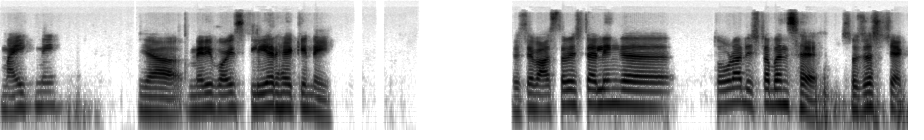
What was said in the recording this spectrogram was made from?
माइक में? या मेरी वॉइस क्लियर है कि नहीं? जैसे वास्तविक टेलिंग थोड़ा डिस्टरबेंस है so just check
